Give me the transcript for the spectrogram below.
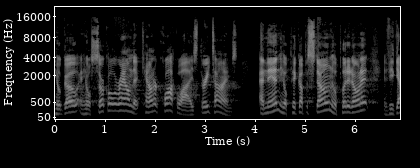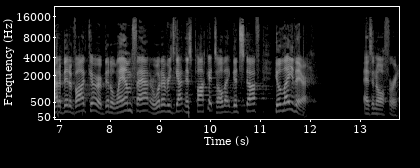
he'll go and he'll circle around it counterclockwise three times. And then he'll pick up a stone, he'll put it on it. If he's got a bit of vodka or a bit of lamb fat or whatever he's got in his pockets, all that good stuff, he'll lay there as an offering.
